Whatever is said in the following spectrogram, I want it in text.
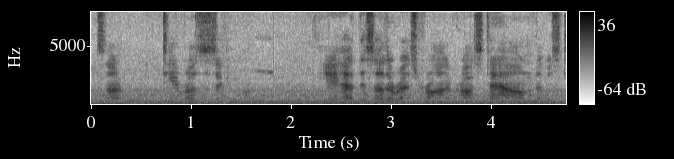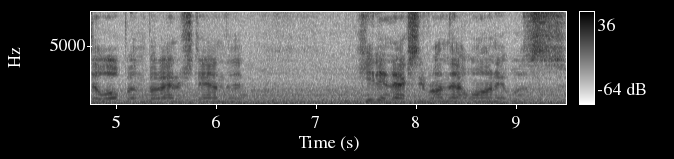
It's not Tia Roses anymore. He had this other restaurant across town that was still open, but I understand that he didn't actually run that one. It was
